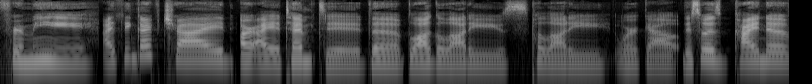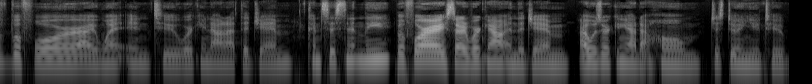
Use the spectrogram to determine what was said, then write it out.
For me, I think I've tried or I attempted the Blogilates Pilates workout. This was kind of before I went into working out at the gym consistently. Before I started working out in the gym, I was working out at home, just doing YouTube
